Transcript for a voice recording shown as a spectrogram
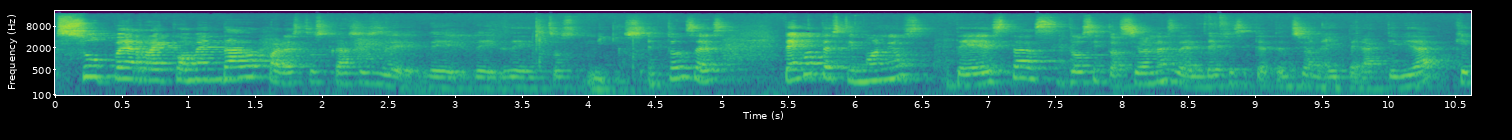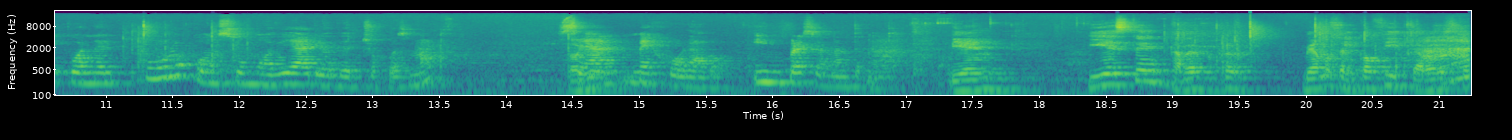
súper recomendado para estos casos de, de estos niños. Entonces, tengo testimonios de estas dos situaciones del déficit de atención e hiperactividad que con el puro consumo diario del Choco Smart se Oye. han mejorado impresionantemente. Bien. Y este, a ver, a ver, veamos el coffee. A ver, este.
